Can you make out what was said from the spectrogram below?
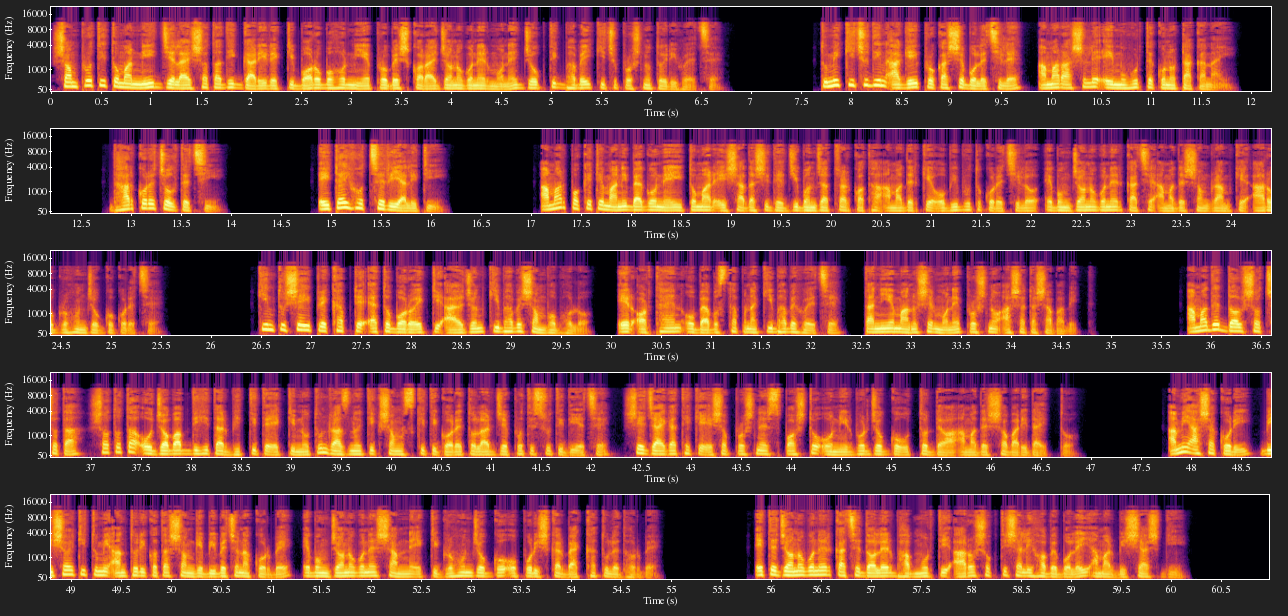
সম্প্রতি তোমার নিজ জেলায় শতাধিক গাড়ির একটি বড় বহর নিয়ে প্রবেশ করায় জনগণের মনে যৌক্তিকভাবেই কিছু প্রশ্ন তৈরি হয়েছে। তুমি কিছুদিন আগেই প্রকাশ্যে বলেছিলে, আমার আসলে এই মুহূর্তে কোনো টাকা নাই। ধার করে চলতেছি। এইটাই হচ্ছে রিয়ালিটি। আমার পকেটে মানিব্যাগও নেই, তোমার এই সাদাসিধে জীবনযাত্রার কথা আমাদেরকে অভিভূত করেছিল এবং জনগণের কাছে আমাদের সংগ্রামকে আরও গ্রহণযোগ্য করেছে। কিন্তু সেই প্রেক্ষাপটে এত বড় একটি আয়োজন কীভাবে সম্ভব হল? এর অর্থায়ন ও ব্যবস্থাপনা কীভাবে হয়েছে, তা নিয়ে মানুষের মনে প্রশ্ন আসাটা স্বাভাবিক। আমাদের দল স্বচ্ছতা, সততা ও জবাবদিহিতার ভিত্তিতে একটি নতুন রাজনৈতিক সংস্কৃতি গড়ে তোলার যে প্রতিশ্রুতি দিয়েছে, সে জায়গা থেকে এসব প্রশ্নের স্পষ্ট ও নির্ভরযোগ্য উত্তর দেওয়া আমাদের সবারই দায়িত্ব। আমি আশা করি, বিষয়টি তুমি আন্তরিকতার সঙ্গে বিবেচনা করবে এবং জনগণের সামনে একটি গ্রহণযোগ্য ও পরিষ্কার ব্যাখ্যা তুলে ধরবে। এতে জনগণের কাছে দলের ভাবমূর্তি আরও শক্তিশালী হবে বলেই আমার বিশ্বাস গি।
